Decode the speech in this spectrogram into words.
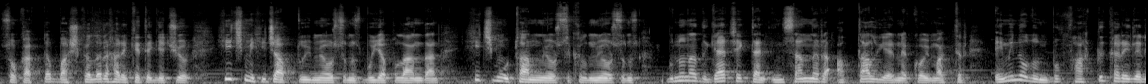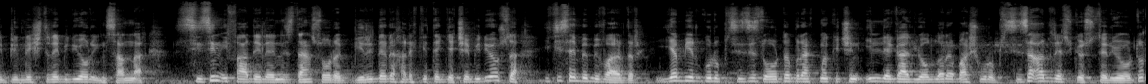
sokakta başkaları harekete geçiyor. Hiç mi hicap duymuyorsunuz bu yapılandan? Hiç mi utanmıyor, sıkılmıyorsunuz? Bunun adı gerçekten insanları aptal yerine koymaktır. Emin olun bu farklı kareleri birleştirebiliyor insanlar. Sizin ifadelerinizden sonra birileri harekete geçebiliyorsa iki sebebi vardır. Ya bir grup sizi zorda bırakmak için illegal yollara başvurup size adres gösteriyordur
